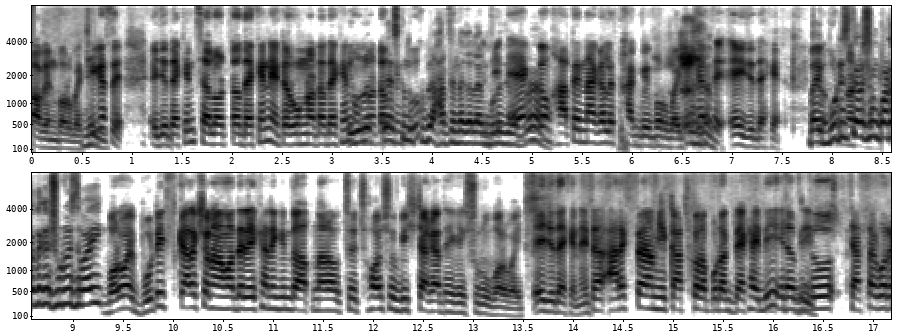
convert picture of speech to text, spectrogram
পাবেন বড় ভাই ঠিক আছে? এই যে দেখেন স্যালোয়ারটা দেখেন এটার ওন্নাটা দেখেন প্রাইস কিন্তু খুবই হাতে নাগালে আমি বলে দিলাম একদম হাতের নাগালে থাকবে বড় ভাই ঠিক আছে? এই যে দেখেন। ভাই বুটিস কালেকশন কটা থেকে শুরু হয়েছে ভাই? বড় ভাই বুটিক্স কালেকশন আমাদের এখানে কিন্তু আপনার হচ্ছে ছয়শো বিশ টাকা থেকে শুরু বড় ভাই। এই যে দেখেন এটা আরেকটা আমি কাজ করা প্রোডাক্ট দেখাই দিই। এটা কিন্তু চারটা করে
